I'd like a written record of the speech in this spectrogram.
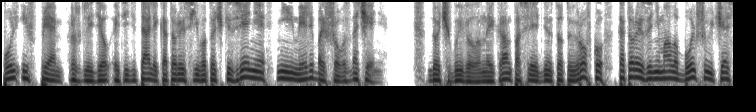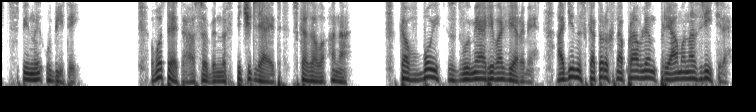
Поль и впрямь разглядел эти детали, которые с его точки зрения не имели большого значения. Дочь вывела на экран последнюю татуировку, которая занимала большую часть спины убитой. «Вот это особенно впечатляет», — сказала она. «Ковбой с двумя револьверами, один из которых направлен прямо на зрителя».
